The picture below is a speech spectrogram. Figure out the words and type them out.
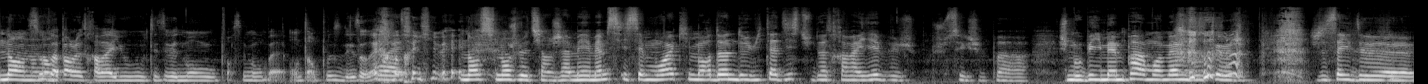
Non non Sauf non. à part le travail ou tes événements où forcément bah, on t'impose des horaires Ouais. entre guillemets. Non, sinon je le tiens jamais. Même si c'est moi qui m'ordonne de 8 à 10, tu dois travailler, je, je sais que je vais pas. Je m'obéis même pas à moi-même, donc euh, je- j'essaye de,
